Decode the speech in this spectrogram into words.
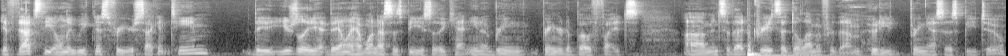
If that's the only weakness for your second team, they usually they only have one SSB, so they can't you know bring bring her to both fights, um, and so that creates a dilemma for them. Who do you bring SSB to?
